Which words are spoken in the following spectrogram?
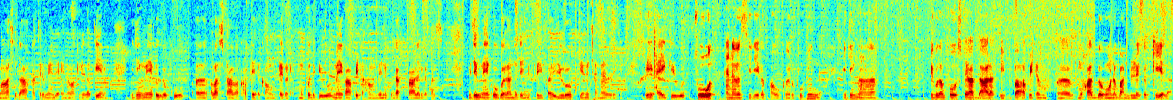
මාසේ 14 වෙනිදා එනවා කියලා තියෙනවා. ඉතින් මේක ලොකු අවස්ථාවක් අපේ account එකට. මොකද කිව්වොත් මේක අපිට හම්බෙන්නේ ගොඩක් කාලයකට පස්සේ. ඉතින් මේක ඔයගොල්ලන්ට දෙන්නේ Free Fire Europe කියන channel එකෙන්. ඒ ඇයි කිව්වොත් 4th anniversary එක පව් කරපු හින්දා. ඉතින් ඒගොල්ලන් පෝස්ට් එකක් දාලා තිබ්බා අපිට මොකක්ද ඕන බන්ඩල් එක කියලා.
